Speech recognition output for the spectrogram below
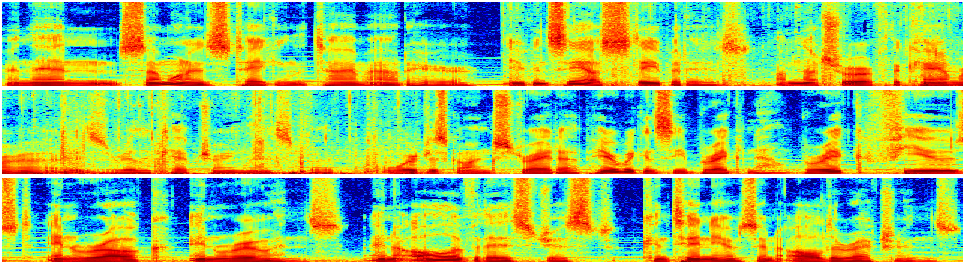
And then someone is taking the time out here. You can see how steep it is. I'm not sure if the camera is really capturing this, but we're just going straight up. Here we can see brick now. Brick fused in rock in ruins. And all of this just continues in all directions.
